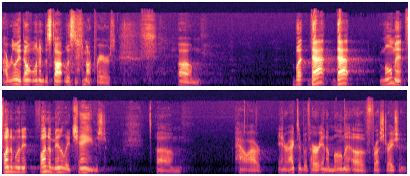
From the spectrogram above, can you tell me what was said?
I really don't want him to stop listening to my prayers. Um, but that, that moment fundamentally, fundamentally changed um, how I interacted with her in a moment of frustration.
